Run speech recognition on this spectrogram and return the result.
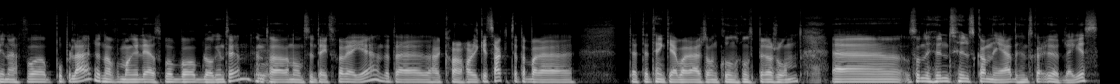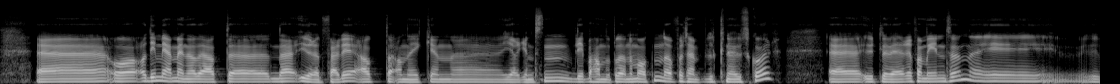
hun er for populær, hun har for mange lesere på bloggen sin. Hun tar annonseinntekt fra VG. Dette har de ikke sagt. Dette, er bare, dette tenker jeg bare er sånn kon- konspirasjonen. Eh, så hun, hun skal ned, hun skal ødelegges. Eh, og, og de mener det at eh, det er urettferdig at Anniken Jørgensen blir behandlet på denne måten. Når f.eks. Knausgård eh, utleverer familien sin i, i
